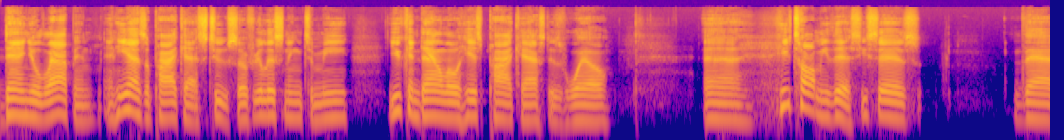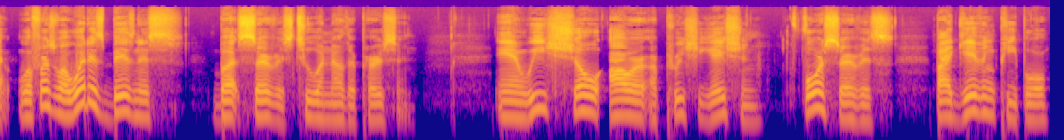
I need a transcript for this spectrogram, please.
Daniel Lapin, and he has a podcast too. So if you're listening to me, you can download his podcast as well. Uh, he taught me this. He says that, well, first of all, what is business but service to another person? And we show our appreciation for service by giving people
